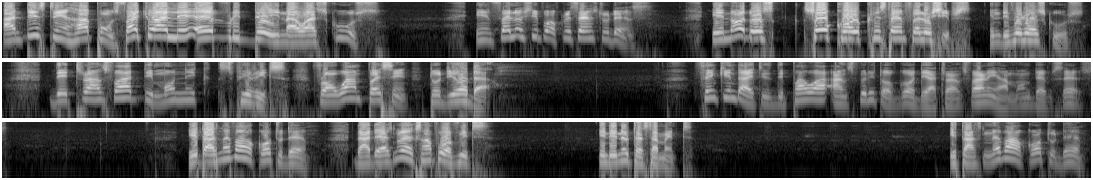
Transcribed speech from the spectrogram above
and this thing happens virtually every day in our schools, in fellowship of Christian students, in all those so-called Christian fellowships in the various schools, they transfer demonic spirits from one person to the other thinking that it is the power and spirit of God they are transferring among themselves. It has never occurred to them that there is no example of it in the New Testament. It has never occurred to them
